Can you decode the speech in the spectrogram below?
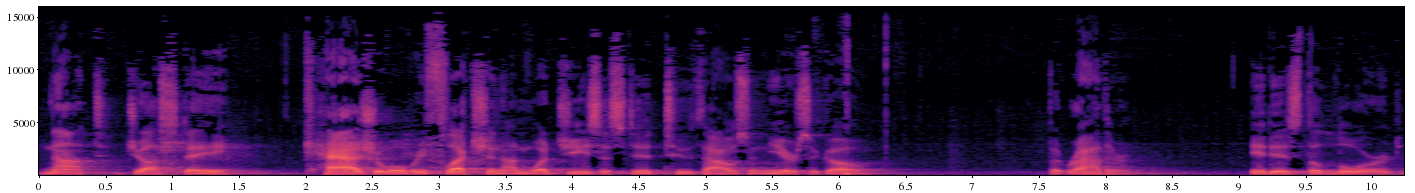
not just a casual reflection on what Jesus did 2,000 years ago, but rather, it is the Lord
